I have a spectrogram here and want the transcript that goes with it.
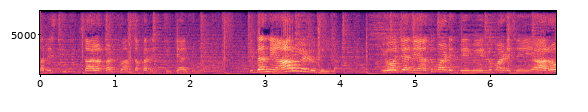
ಪರಿಸ್ಥಿತಿ, ಸಾಲ ಕಟ್ಟುವಂತ ಪರಿಸ್ಥಿತಿ ಆಗಿದೆ. ಇದನ್ನು ಯಾರು ಹೇಳುವುದಿಲ್ಲ. ಯೋಜನೆ ಅದು ಮಾಡಿದ್ದೇವೆ, ಇದು ಮಾಡಿದ್ದೇವೆ, ಯಾರೋ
